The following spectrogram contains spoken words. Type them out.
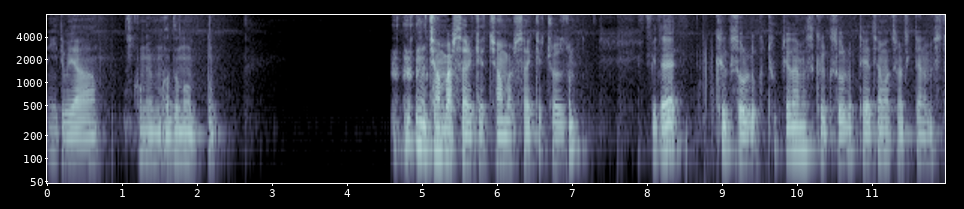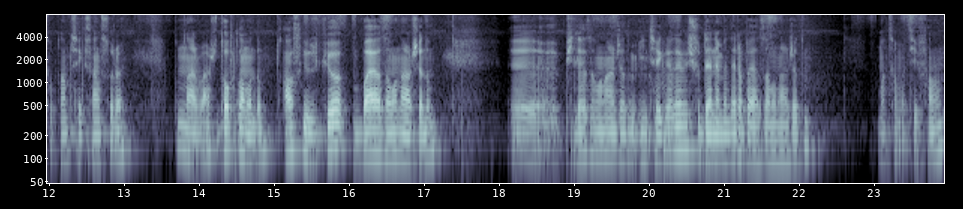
neydi bu ya? Konunun adını unuttum. Çembersiz hareket çembersiz hareket çözdüm. Bir de 40 soruluk Türkçe denemesi 40 soruluk TYT matematik denemesi. Toplam 80 soru Bunlar var. Toplamadım. Az gözüküyor. Bayağı zaman harcadım. Ee, pile zaman harcadım. İntegrale ve şu denemelere bayağı zaman harcadım. Matematiği falan.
